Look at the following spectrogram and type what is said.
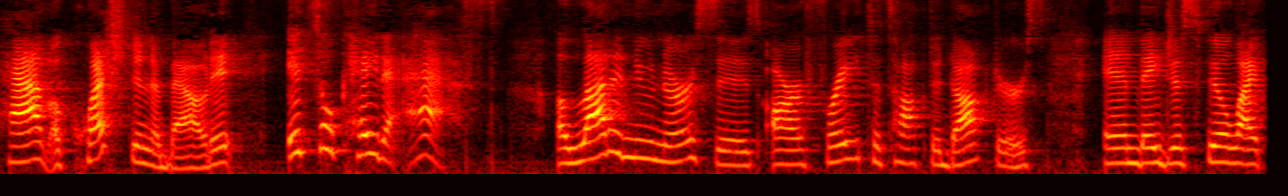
have a question about it, it's okay to ask. A lot of new nurses are afraid to talk to doctors and they just feel like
